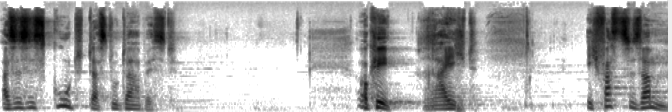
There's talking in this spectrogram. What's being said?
Also es ist gut, dass du da bist. Okay, reicht. Ich fasse zusammen.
